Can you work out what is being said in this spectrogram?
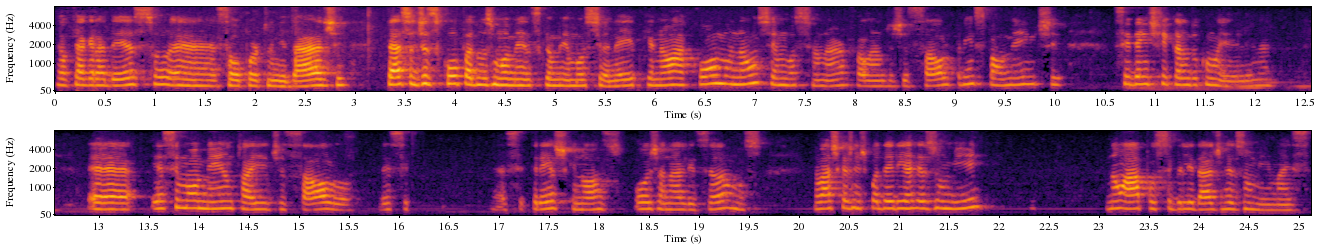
Eu que agradeço é, essa oportunidade. Peço desculpa nos momentos que eu me emocionei, porque não há como não se emocionar falando de Saulo, principalmente se identificando com ele. Né? É, esse momento aí de Saulo, desse esse trecho que nós hoje analisamos, eu acho que a gente poderia resumir, não há possibilidade de resumir, mas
